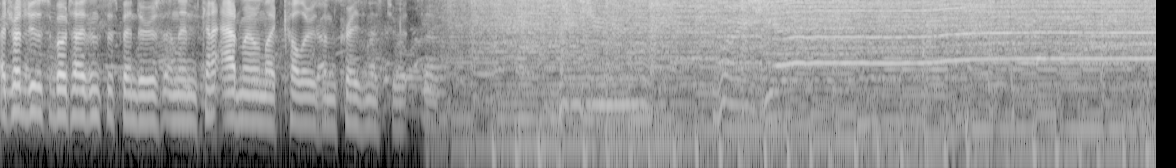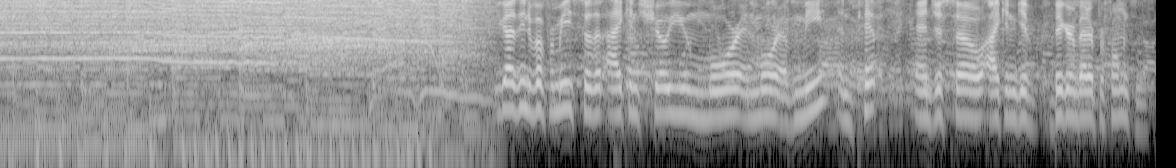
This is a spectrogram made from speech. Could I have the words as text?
I tried to do this with bow ties and suspenders, and then kind of add my own like colors and craziness to it. So. You guys need to vote for me so that I can show you more and more of me and Pip, and just so I can give bigger and better performances.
